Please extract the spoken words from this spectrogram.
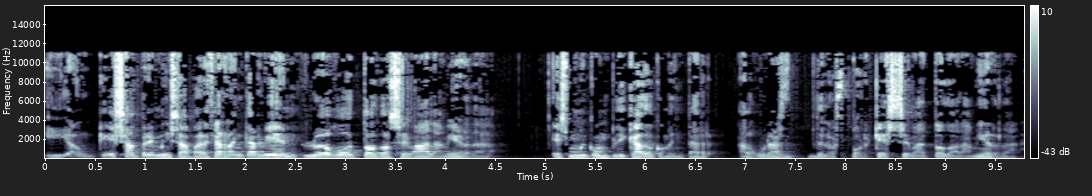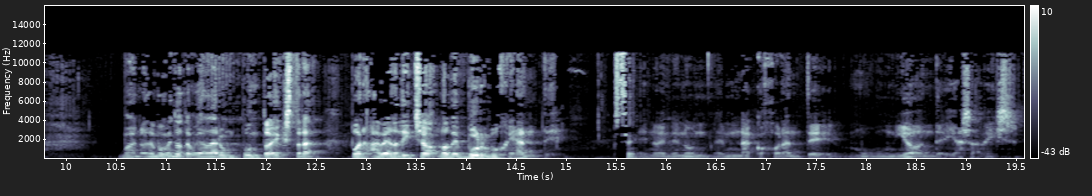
Y aunque esa premisa parece arrancar bien, luego todo se va a la mierda. Es muy complicado comentar algunas de los por qué se va todo a la mierda. Bueno, de momento te voy a dar un punto extra por haber dicho lo de burbujeante. Sí. En, un- en una acojonante unión de, ya sabéis,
